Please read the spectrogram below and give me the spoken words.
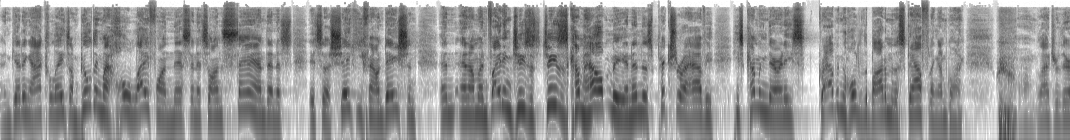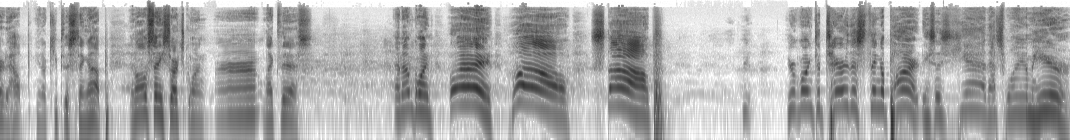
and getting accolades. I'm building my whole life on this, and it's on sand and it's, it's a shaky foundation. And, and I'm inviting Jesus, Jesus, come help me. And in this picture I have, he, he's coming there and he's grabbing a hold of the bottom of the scaffolding. I'm going, I'm glad you're there to help you know, keep this thing up. And all of a sudden he starts going uh, like this. And I'm going, wait, whoa, stop. You're going to tear this thing apart. he says, Yeah, that's why I'm here.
